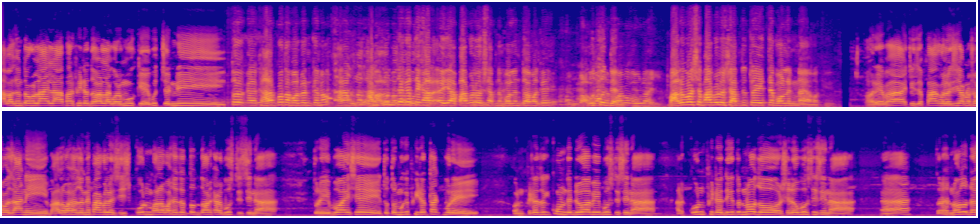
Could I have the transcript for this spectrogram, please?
আবার কিন্তু তখন লাইলা আবার ফিটা ধরা লাগবে মুখে বুঝছেন নি? তো খারাপ কথা বলবেন কেন? আমি কোন জায়গা থেকে পাগল হয়েছে আপনি বলেন তো আমাকে। উত্তর দেন। ভালোবাসা পাগল হয়েছে আপনি তো এটা বলেন না আমাকে। আরে ভাই, তুই যে পাগল হয়েছিস, আমরা সবাই জানি। ভালোবাসার জন্য পাগল হয়েছিস। কোন ভালোবাসা তোর দরকার বুঝতেছি না। তোর এই বয়সে তো তোর মুখে ফিটা থাকব রে। কোন ফিটা তুই কোন দিকে বুঝতেছি না। আর কোন ফিটার দিকে তোর নজর, সেটাও বুঝতেছি না। হ্যাঁ? তোর নজরটা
